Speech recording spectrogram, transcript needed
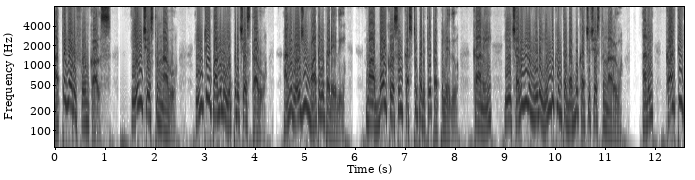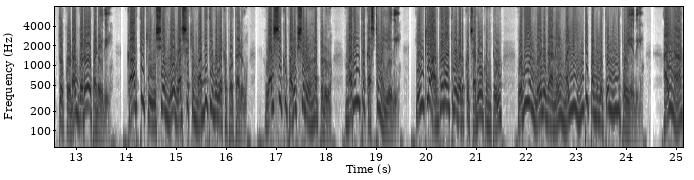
అత్తగారి ఫోన్ కాల్స్. ఏం చేస్తున్నావు? ఇంట్లో పనులు ఎప్పుడు చేస్తావు? అని రోజూ మాటలు పడేది. మా అబ్బాయి కోసం కష్టపడితే తప్పులేదు. కాని ఈ చదువుల మీద ఎందుకు ఇంత డబ్బు ఖర్చు చేస్తున్నారు? అని కార్తీక్తో కూడా గొడవ పడేది. కార్తీక్ ఈ విషయంలో వర్షకి మద్దతు ఇవ్వలేకపోతాడు. వర్షకు పరీక్షలు ఉన్నప్పుడు మరింత కష్టమయ్యేది. ఇంట్లో అర్ధరాత్రి వరకు చదువుకుంటూ ఉదయం లేవగానే మళ్ళీ ఇంటి పనులతో నిండిపోయేది. అయినా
